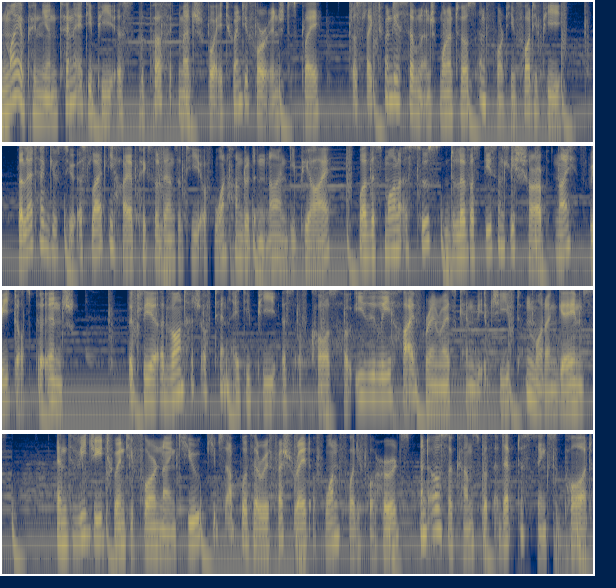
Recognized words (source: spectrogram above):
In my opinion, 1080p is the perfect match for a 24-inch display, just like 27-inch monitors and 1440p. The latter gives you a slightly higher pixel density of 109 dpi, while the smaller Asus delivers decently sharp 93 dots per inch. The clear advantage of 1080p is of course how easily high frame rates can be achieved in modern games. And the VG249Q keeps up with a refresh rate of 144Hz and also comes with adaptive sync support.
